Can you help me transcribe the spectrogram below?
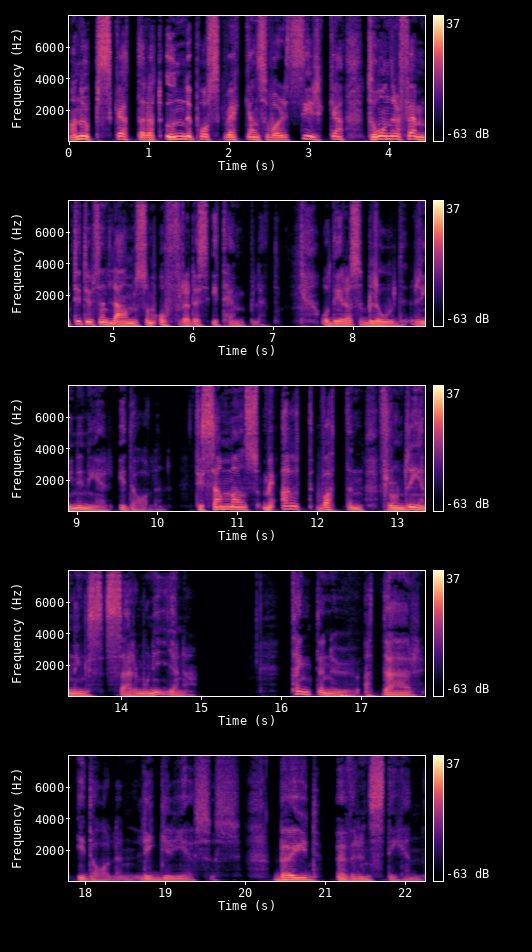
Man uppskattar att under påskveckan så var det cirka 250 000 lamm som offrades i templet och deras blod rinner ner i dalen tillsammans med allt vatten från reningsceremonierna. Tänk dig nu att där i dalen ligger Jesus, böjd över en sten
